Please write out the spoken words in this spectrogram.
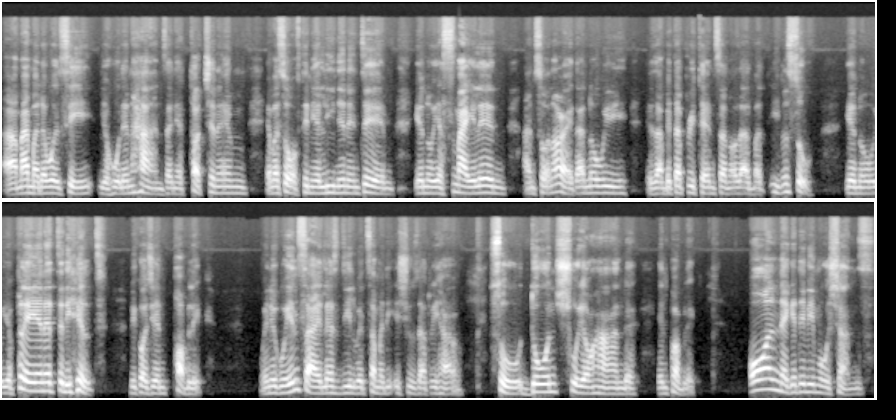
uh, my mother would say you're holding hands and you're touching him ever so often, you're leaning into him, you know, you're smiling and so on. All right, I know we is a bit of pretense and all that, but even so, you know, you're playing it to the hilt because you're in public. When you go inside, let's deal with some of the issues that we have. So don't show your hand in public. All negative emotions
